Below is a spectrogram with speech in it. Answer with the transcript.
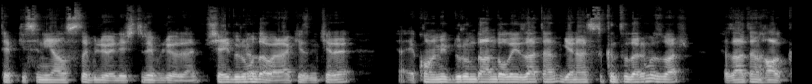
tepkisini yansıtabiliyor, eleştirebiliyor. Yani şey durumu Evet. da var. Herkes bir kere ya ekonomik durumdan dolayı zaten genel sıkıntılarımız var. Ya zaten halk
